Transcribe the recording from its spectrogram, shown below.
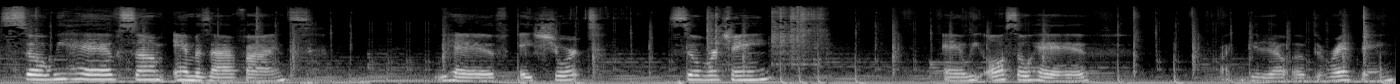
So we have some Amazon finds. We have a short silver chain. And we also have, if I can get it out of the wrapping,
